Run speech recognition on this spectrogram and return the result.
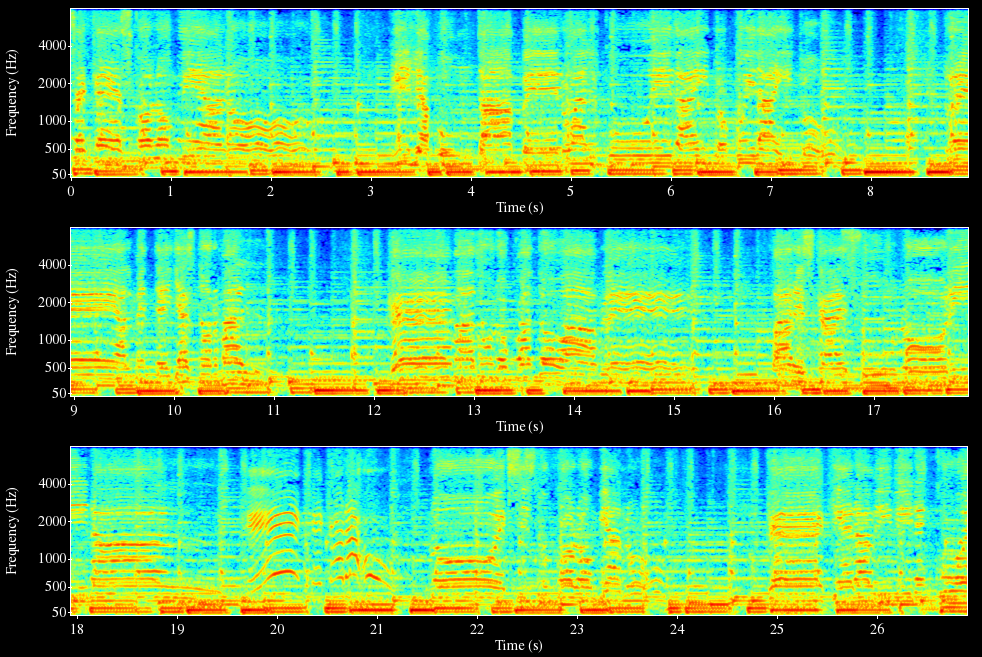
dice que es colombiano y le apunta pero al cuidadito, cuidadito. Realmente ya es normal que Maduro cuando hable parezca es un orinal. ¿Qué? ¿Qué carajo? No existe un colombiano que quiera vivir en cuevas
